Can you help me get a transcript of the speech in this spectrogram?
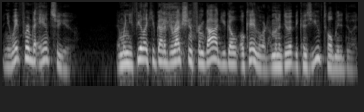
and you wait for Him to answer you. And when you feel like you've got a direction from God, you go, okay, Lord, I'm going to do it because you've told me to do it.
